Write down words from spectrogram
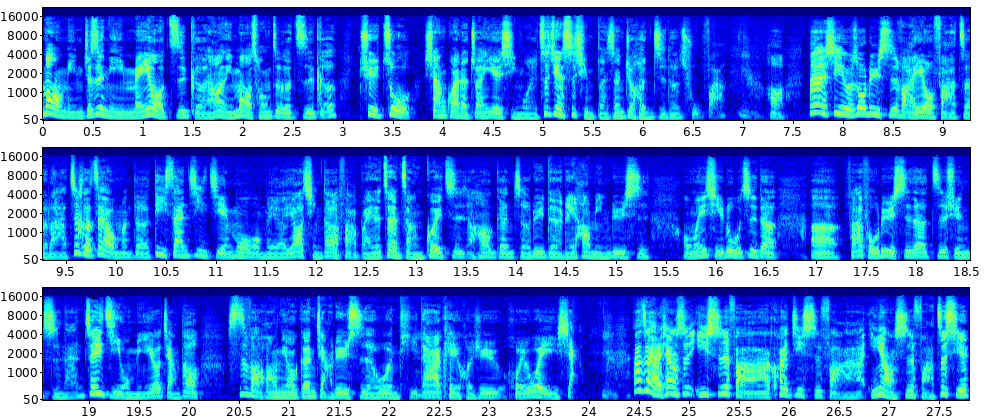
冒名就是你没有资格，然后你冒充这个资格去做相关的专业行为，这件事情本身就很值得处罚。嗯，好，那例如说律师法也有法则啦。这个在我们的第三季节目，我们有邀请到法白的站长桂智，然后跟哲律的雷浩明律师，我们一起录制的呃法普律师的咨询指南这一集，我们也有讲到司法黄牛跟假律师的问题，大家可以回去回味一下。嗯，那再来像是医师法啊、会计师法啊、营养师法这些，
